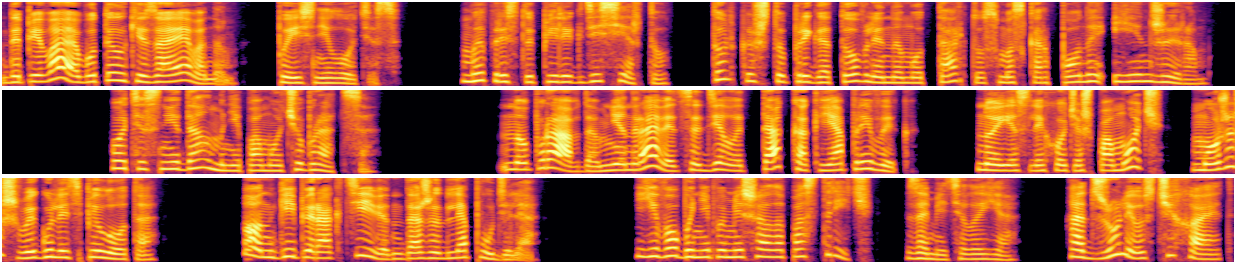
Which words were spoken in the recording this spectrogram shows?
«Допивая бутылки за Эваном», — пояснил Отис. «Мы приступили к десерту, только что приготовленному тарту с маскарпоне и инжиром. Отис не дал мне помочь убраться. Но правда, мне нравится делать так, как я привык. Но если хочешь помочь, можешь выгулить пилота. Он гиперактивен даже для пуделя». «Его бы не помешало постричь», — заметила я. «А Джулиус чихает.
